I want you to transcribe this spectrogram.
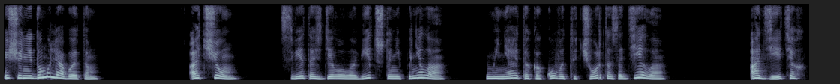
Еще не думали об этом? О чем? Света сделала вид, что не поняла. Меня это какого-то черта задело. О детях.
